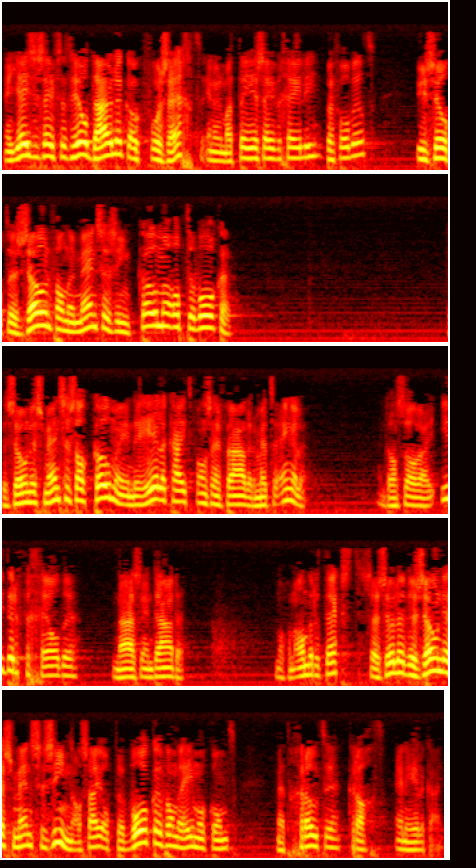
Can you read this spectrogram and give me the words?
En Jezus heeft het heel duidelijk ook voorzegd, in het Matthäus-evangelie bijvoorbeeld. U zult de zoon van de mensen zien komen op de wolken. De zoon des mensen zal komen in de heerlijkheid van zijn vader met de engelen. En dan zal hij ieder vergelden naar zijn daden. Nog een andere tekst. Zij zullen de zoon des mensen zien als hij op de wolken van de hemel komt met grote kracht en heerlijkheid.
